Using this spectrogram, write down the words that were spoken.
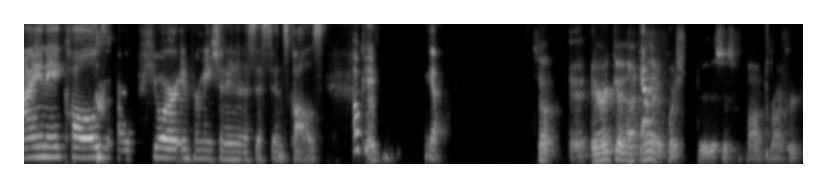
INA calls are pure information and assistance calls. Okay, Yep, So Erica, I- Yeah. I had a question. This is Bob Rocker.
